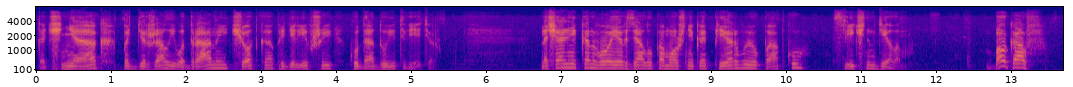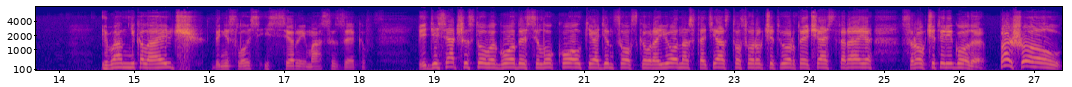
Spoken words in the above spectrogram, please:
«Точняк!» — поддержал его драный, четко определивший, куда дует ветер. Начальник конвоя взял у помощника первую папку с личным делом. «Боков!» «Иван Николаевич!» — донеслось из серой массы зэков. «56-го года, село Колки Одинцовского района, статья 144, часть 2, срок 4 года. Пошел!»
